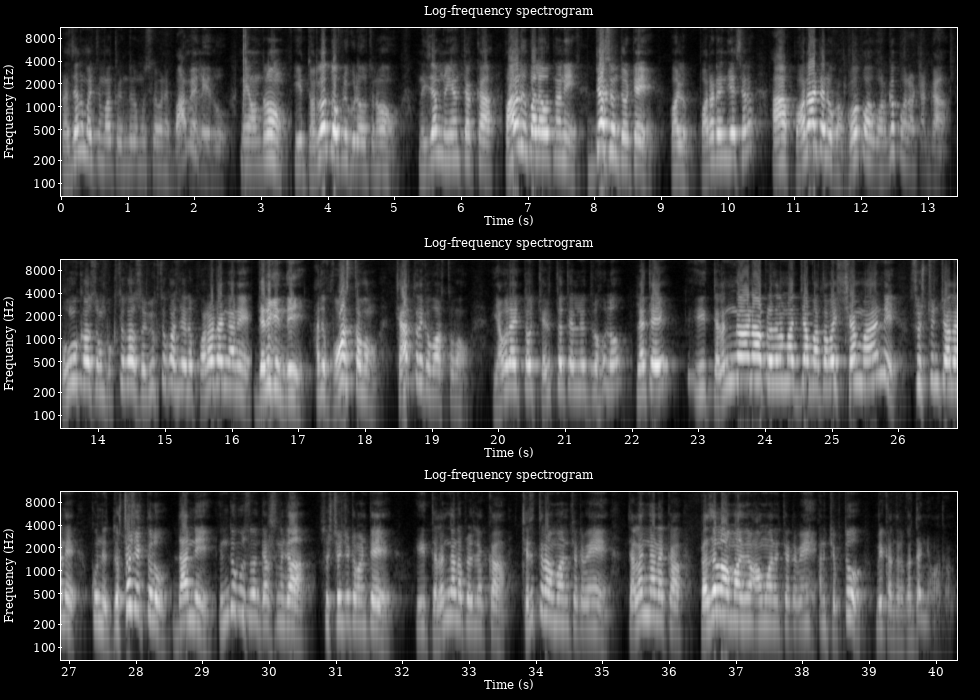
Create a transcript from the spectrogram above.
ప్రజల మధ్య మాత్రం ఇందులో ముస్లిం అనే భావమే లేదు. మేమందరం ఈ దొరల దోపిడీ గురి అవుతున్నాం నిజాం నియంత యొక్క పాలనకు బలవుతుందని ఉద్దేశంతో వాళ్ళు పోరాటం చేశారు. ఆ పోరాటాన్ని ఒక గోప వర్గ పోరాటంగా భూమి కోసం భుక్తి కోసం విక్తు కోసం జరిగిన పోరాటంగానే జరిగింది. అది వాస్తవం చారిత్రక వాస్తవం. ఎవరైతే చరిత్ర తెలియని ద్రోహులో లేతే ఈ తెలంగాణ ప్రజల మధ్య మత వైషమ్యాన్ని సృష్టించాలనే కొన్ని దుష్టశక్తులు దాన్ని హిందూ ముస్లిం ఘర్షణగా సృష్టించడం అంటే ఈ తెలంగాణ ప్రజల యొక్క చరిత్ర అవమానించటమే తెలంగాణ యొక్క ప్రజలను అవమానించటమే అని చెప్తూ మీకు అందరికీ ధన్యవాదాలు.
